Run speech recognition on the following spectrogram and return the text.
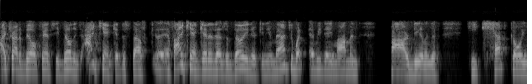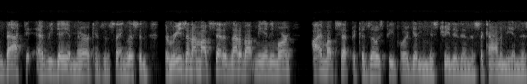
I try to build fancy buildings. I can't get the stuff. If I can't get it as a billionaire, can you imagine what everyday mom and pa are dealing with? He kept going back to everyday Americans and saying, listen, the reason I'm upset is not about me anymore. I'm upset because those people are getting mistreated in this economy, in this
